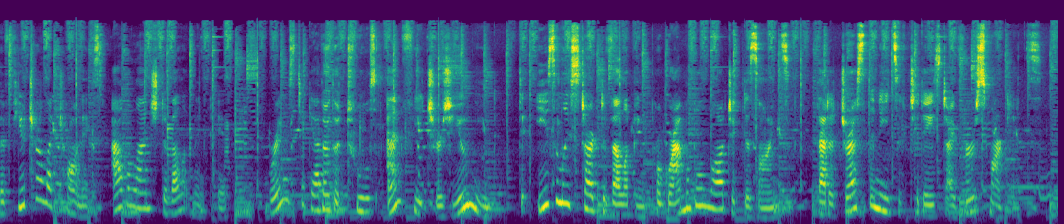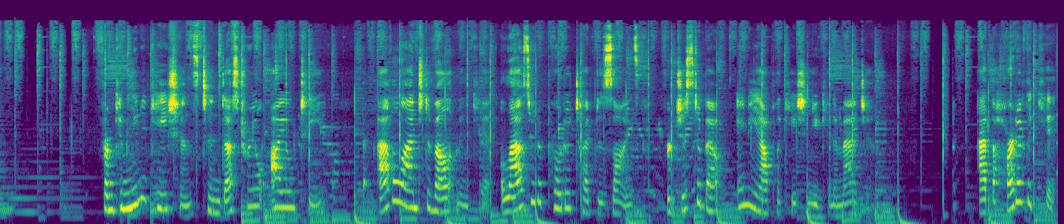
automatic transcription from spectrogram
The Future Electronics Avalanche Development Kit brings together the tools and features you need to easily start developing programmable logic designs that address the needs of today's diverse markets. From communications to industrial IoT, the Avalanche Development Kit allows you to prototype designs for just about any application you can imagine. At the heart of the kit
